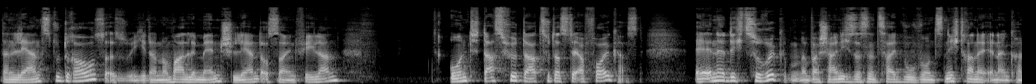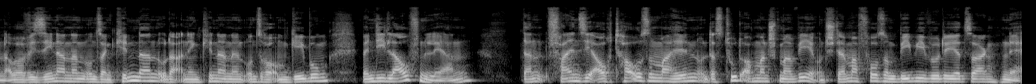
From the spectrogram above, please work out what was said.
dann lernst du draus, also jeder normale Mensch lernt aus seinen Fehlern und das führt dazu, dass du Erfolg hast. Erinner dich zurück. Wahrscheinlich ist das eine Zeit, wo wir uns nicht dran erinnern können, aber wir sehen dann an unseren Kindern oder an den Kindern in unserer Umgebung, wenn die laufen lernen, dann fallen sie auch tausendmal hin und das tut auch manchmal weh. Und stell mal vor, so ein Baby würde jetzt sagen, nee,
